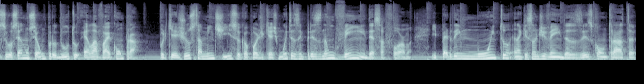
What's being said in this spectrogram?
se você anunciar um produto, ela vai comprar. Porque é justamente isso que é o podcast. Muitas empresas não veem dessa forma e perdem muito na questão de vendas. Às vezes contrata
